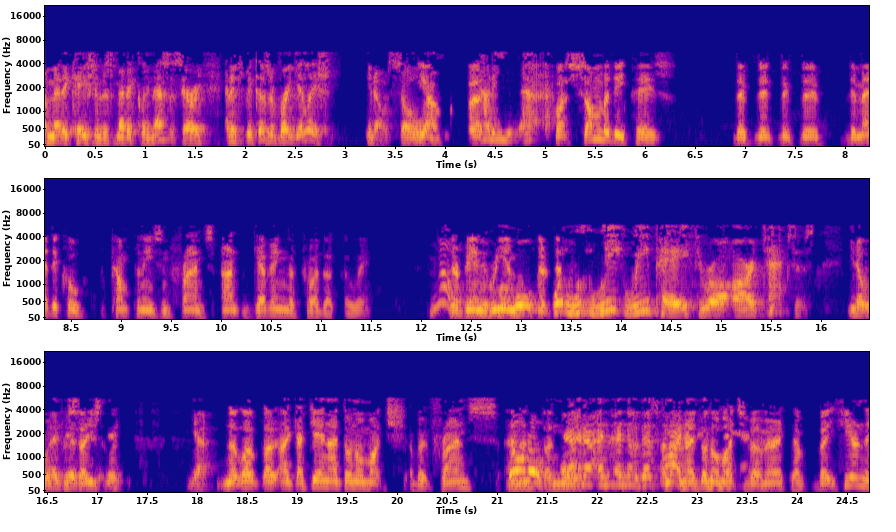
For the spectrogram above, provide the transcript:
a medication that's medically necessary, and it's because of regulation. You know, so Yeah, but- how do you? Uh, But somebody pays. The, the, the, the, the medical companies in France aren't giving their product away. no, they're being Well, reim- well, well, we we pay through our, taxes. You know, Well, precisely. Yeah. No, look, I, again, I don't know much about France. No, and no, I, I and, know- and, and, and that's fine. and I don't know much about America, but here in the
